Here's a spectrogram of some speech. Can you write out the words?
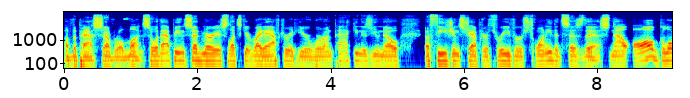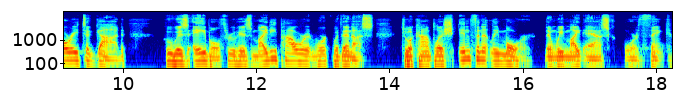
of the past several months. So, with that being said, Marius, let's get right after it here. We're unpacking, as you know, Ephesians chapter 3, verse 20, that says this Now, all glory to God who is able through his mighty power at work within us to accomplish infinitely more than we might ask or think.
